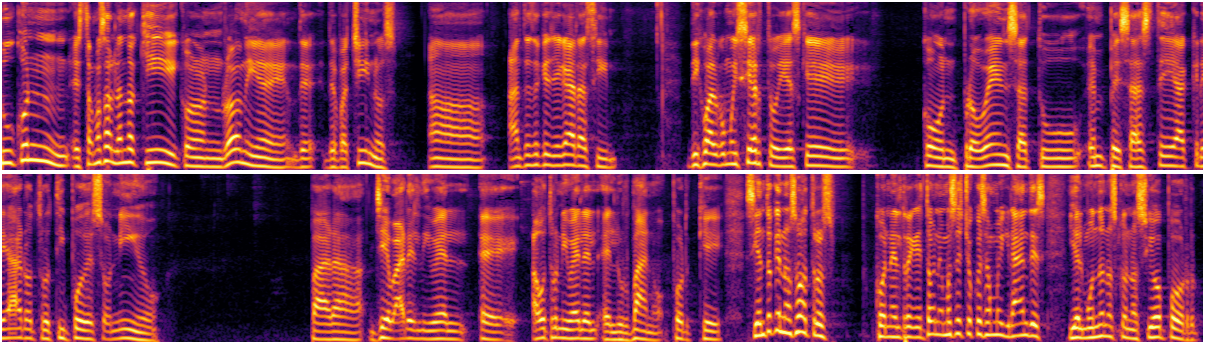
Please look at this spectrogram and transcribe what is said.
tú con. Estamos hablando aquí con Ronnie de, de, de Pachinos. ah, antes de que llegaras y dijo algo muy cierto y es que con Provenza tú empezaste a crear otro tipo de sonido para llevar el nivel eh, a otro nivel el, el urbano porque siento que nosotros con el reggaetón hemos hecho cosas muy grandes y el mundo nos conoció por,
